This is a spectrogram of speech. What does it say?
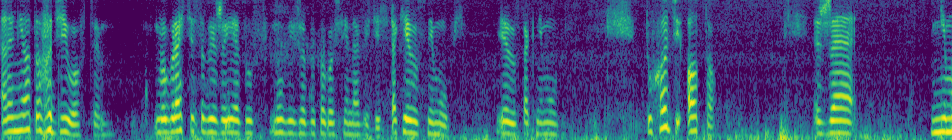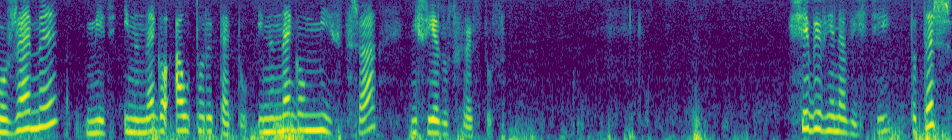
Ale nie o to chodziło w tym. Wyobraźcie sobie, że Jezus mówi, żeby kogoś nienawidzieć. Tak Jezus nie mówi. Jezus tak nie mówi. Tu chodzi o to, że nie możemy mieć innego autorytetu, innego mistrza niż Jezus Chrystus. Siebie w nienawiści, to też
